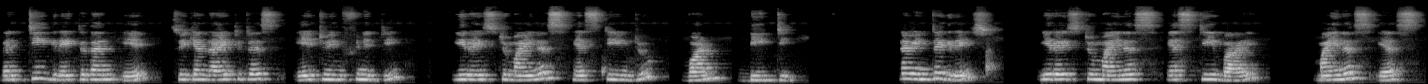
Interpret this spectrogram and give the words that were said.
when t greater than a. So you can write it as a to infinity e raised to minus st into 1 dt. Now integrate e raised to minus st by minus s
